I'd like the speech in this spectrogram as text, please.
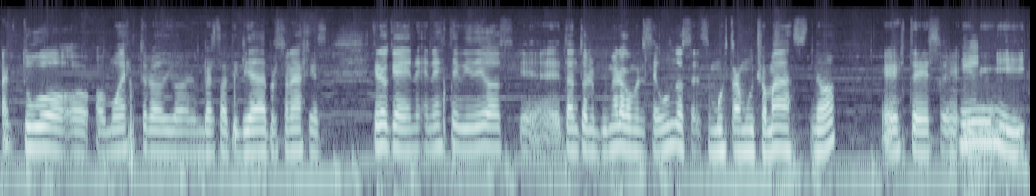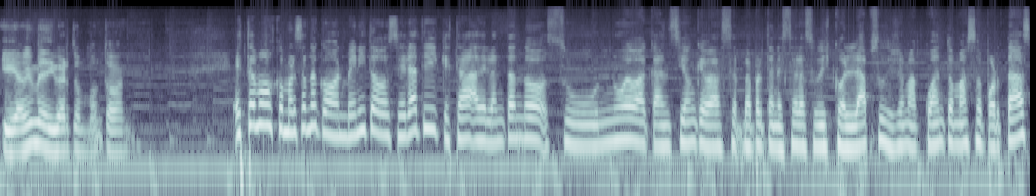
actúo o, muestro, digo, en versatilidad de personajes. Creo que en, este video, eh, tanto en el primero como en el segundo, se, muestra mucho más, ¿no? Este, y, a mí me divierte un montón. Estamos conversando con Benito Cerati, que está adelantando su nueva canción que va a, va a, pertenecer a su disco Lapsus, se llama Cuánto más soportás.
